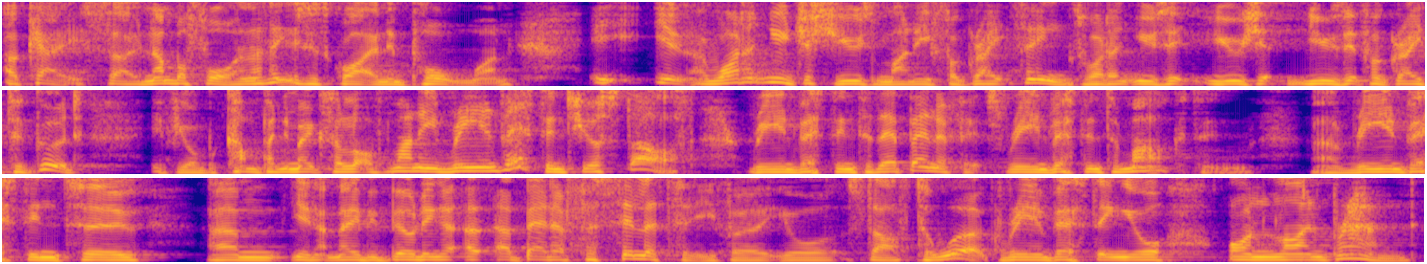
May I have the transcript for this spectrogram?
Okay, so number four, and I think this is quite an important one. You know, why don't you just use money for great things? Why don't you use it, use it, use it for greater good? If your company makes a lot of money, reinvest into your staff, reinvest into their benefits, reinvest into marketing, uh, reinvest into um, you know, maybe building a, a, better facility for your staff to work, reinvesting your online brand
